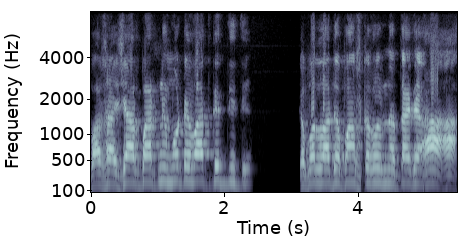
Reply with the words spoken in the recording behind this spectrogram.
પાછા ચાર પાઠની મોટી વાત કરી દીધી કે પ્રહલાદે પાંચ કરોડ ને તાર્યા હા હા.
